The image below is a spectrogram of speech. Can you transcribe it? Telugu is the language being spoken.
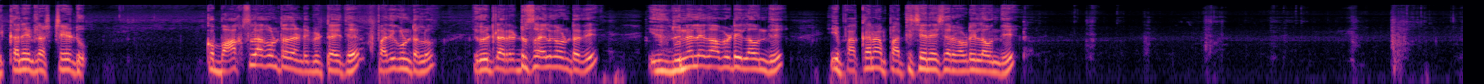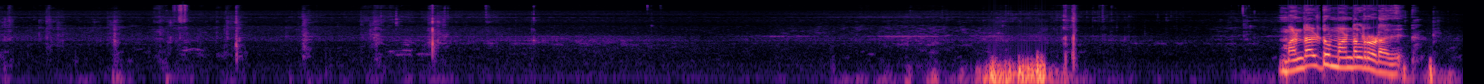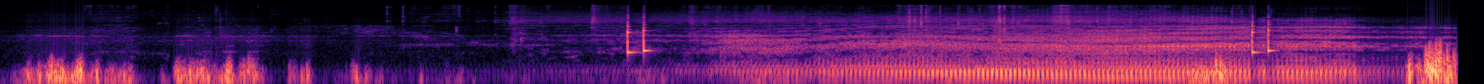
ఇక్కడ ఇట్లా స్ట్రేటు. ఒక బాక్స్ లాగా ఉంటుందండి బిట్ అయితే పది గుంటలు. ఇక ఇట్లా రెడ్ సాయిల్గా ఉంటుంది. ఇది దున్నలే కాబట్టి ఇలా ఉంది. ఈ పక్కన పత్తి చేను వేశారు కాబట్టి ఇలా ఉంది. మండల్ టు మండల్ రోడ్ అది.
